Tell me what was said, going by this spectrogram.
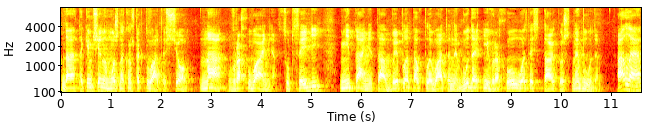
Да, таким чином можна констатувати, що на врахування субсидій ні та, ні та виплата впливати не буде і враховуватись також не буде. Але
